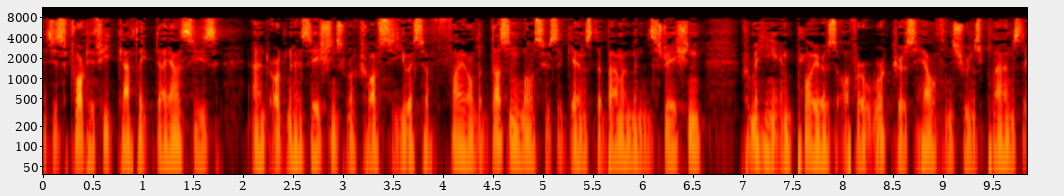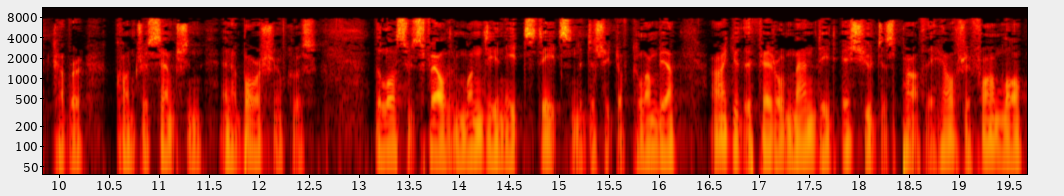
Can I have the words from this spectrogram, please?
It says 43 Catholic dioceses and organizations from across the US have filed a dozen lawsuits against the Obama administration for making employers offer workers health insurance plans that cover contraception and abortion, of course. The lawsuits filed on Monday in eight states and the District of Columbia argue that the federal mandate issued as part of the health reform law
